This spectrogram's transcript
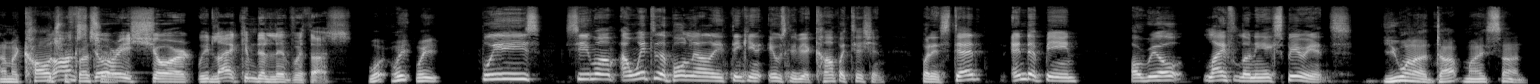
I'm a college Long professor. story short, we'd like him to live with us. What, wait, wait. Please See, mom, I went to the bowling alley thinking it was going to be a competition, but instead, it ended up being a real life learning experience. You want to adopt my son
